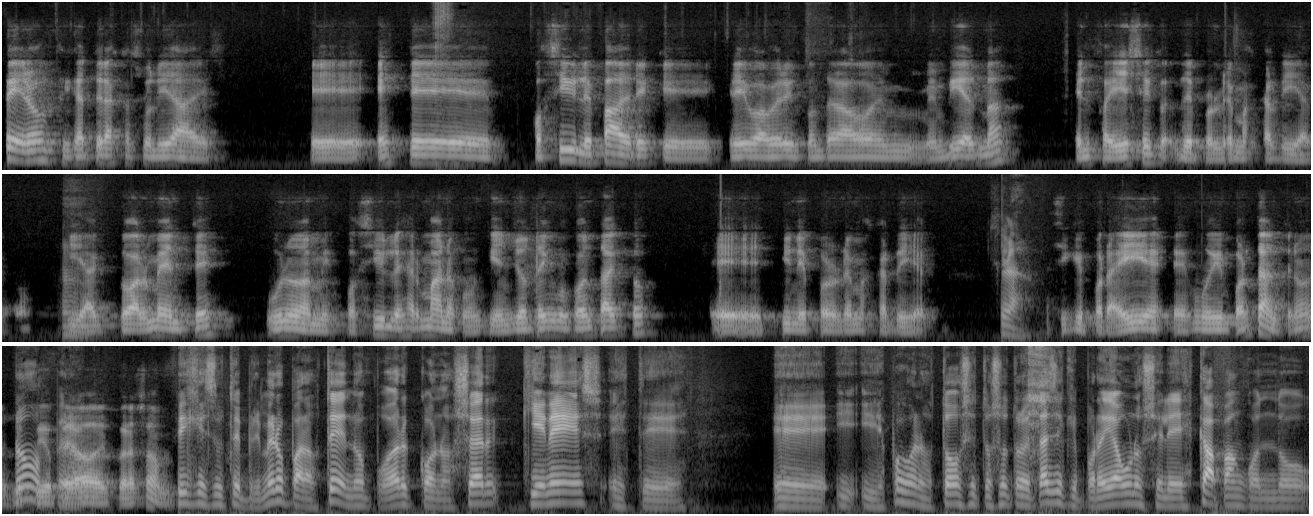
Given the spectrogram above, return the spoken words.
Pero fíjate las casualidades. este posible padre que creo haber encontrado en, en Vietnam, él fallece de problemas cardíacos. Y ah. actualmente uno de mis posibles hermanos con quien yo tengo contacto eh, tiene problemas cardíacos. Claro. Así que por ahí es, muy importante, ¿no? Yo fui operado del corazón. Fíjese usted, primero para usted, ¿no? Poder conocer quién es, este, eh, y, y, después, bueno, todos estos otros detalles que por ahí a uno se le escapan cuando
